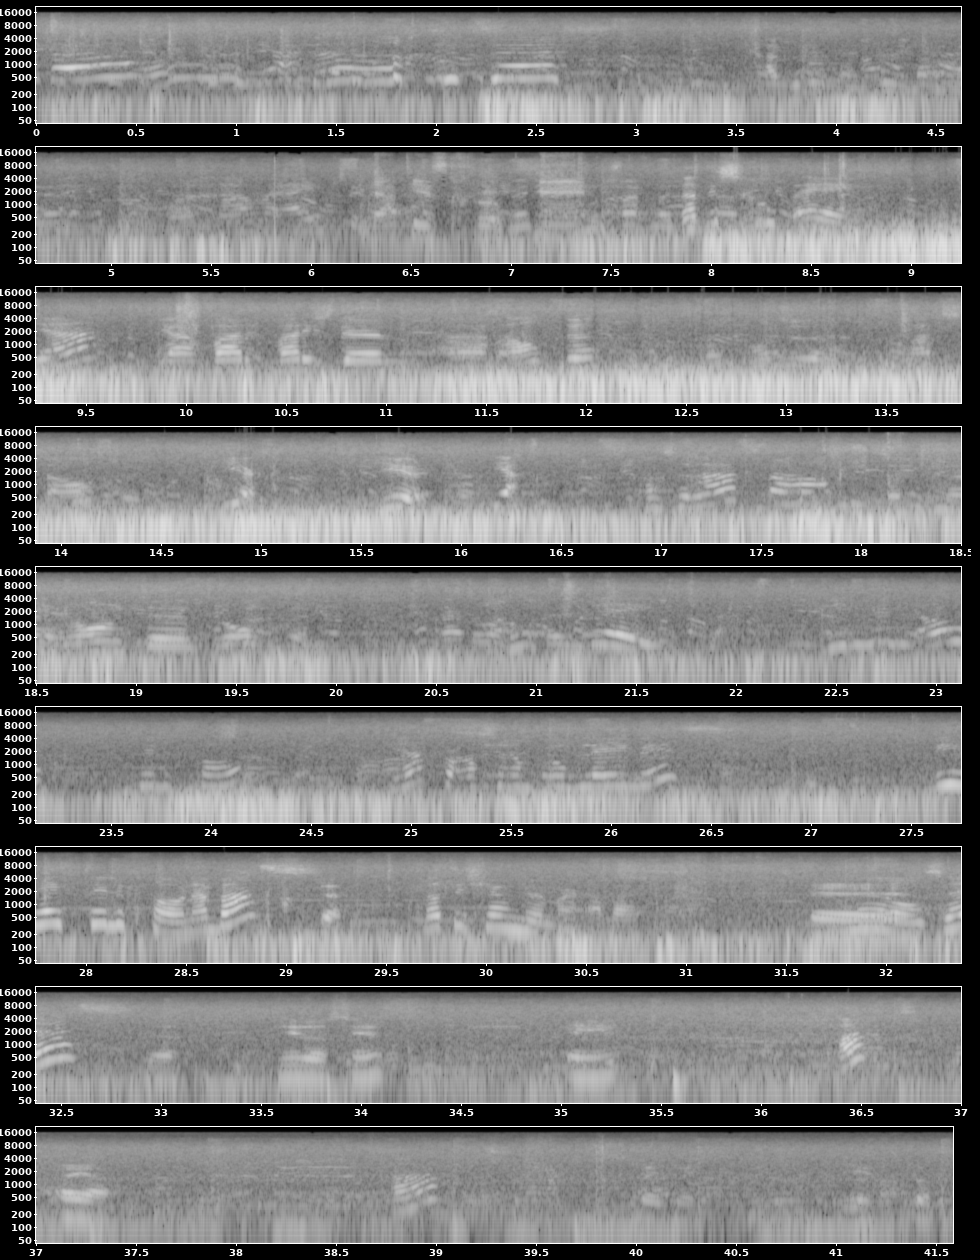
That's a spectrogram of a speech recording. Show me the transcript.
Succes! Dat is groep Dat is groep 1. Ja? Ja, waar, waar is de uh, halte? Onze laatste halte. Hier. Hier. Ja. Onze laatste halte is hier. Rond, uh, rond. Groep 2. Willen jullie ook telefoon? Ja, voor als er een probleem is? Wie heeft telefoon? Abbas? Ja. Wat is jouw nummer, Abbas? Eh, 06 06 1 8 ah ja 8 wait wait hier stop.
